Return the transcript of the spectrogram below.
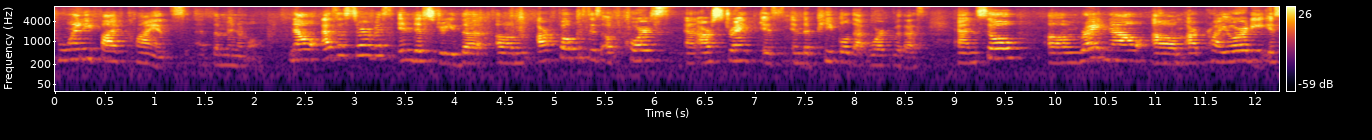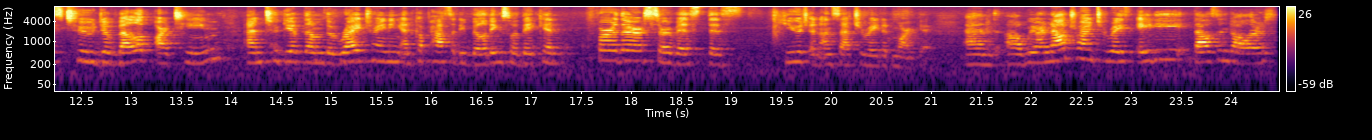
25 clients at the minimum. Now, as a service industry, the, um, our focus is, of course, and our strength is in the people that work with us. And so, um, right now, um, our priority is to develop our team and to give them the right training and capacity building so they can further service this huge and unsaturated market. And uh, we are now trying to raise $80,000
